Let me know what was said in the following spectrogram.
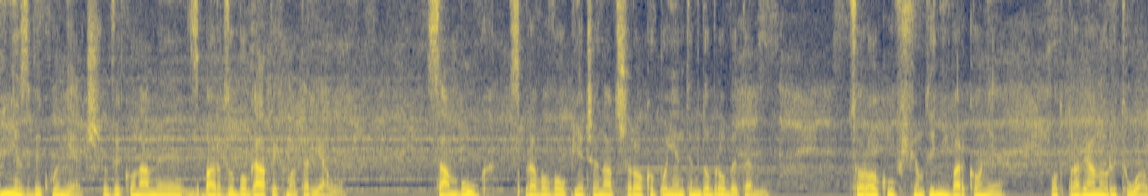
i niezwykły miecz, wykonany z bardzo bogatych materiałów. Sam Bóg sprawował pieczę nad szeroko pojętym dobrobytem. Co roku w świątyni w Arkonie odprawiano rytuał,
